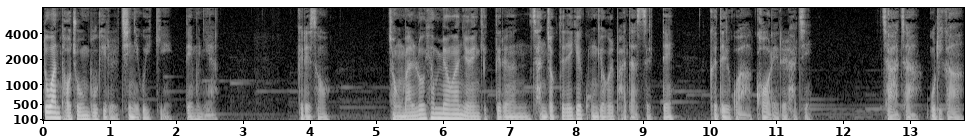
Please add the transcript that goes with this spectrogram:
또한 더 좋은 무기를 지니고 있기 때문이야. 그래서 정말로 현명한 여행객들은 산적들에게 공격을 받았을 때 그들과 거래를 하지. 자, 자, 우리가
